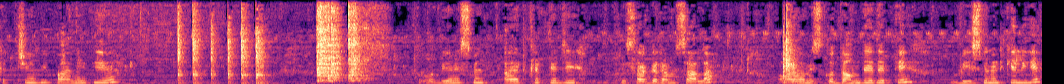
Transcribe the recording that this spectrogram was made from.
कच्चे अभी पानी भी है। तो अभी हम इसमें ऐड करते हैं जी पिसा गरम मसाला और हम इसको दम दे देते हैं 20 मिनट के लिए।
